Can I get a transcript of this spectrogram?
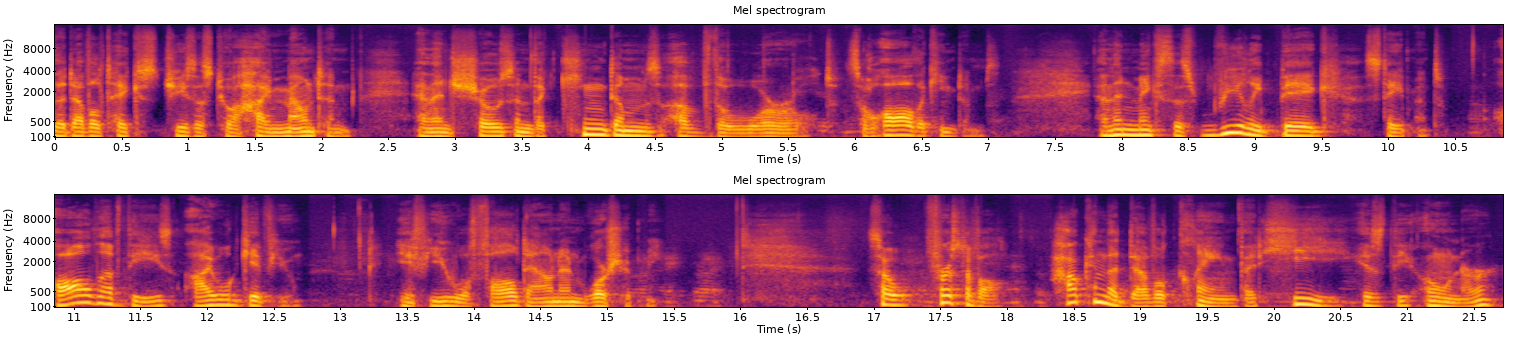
the devil takes Jesus to a high mountain and then shows him the kingdoms of the world. So, all the kingdoms. And then makes this really big statement All of these I will give you if you will fall down and worship me. So, first of all, how can the devil claim that he is the owner?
